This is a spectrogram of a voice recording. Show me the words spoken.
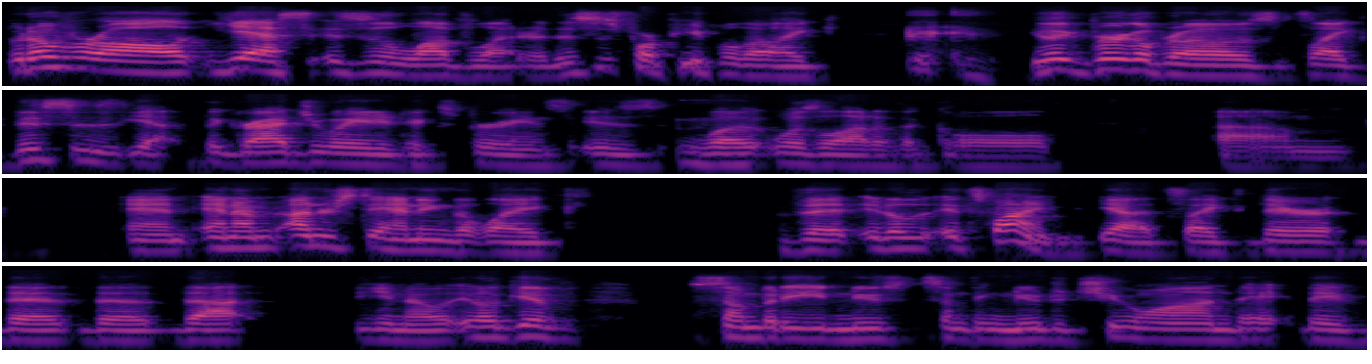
but overall, yes, this is a love letter. This is for people that like, you like Burgle Bros. It's like this is yeah, the graduated experience is mm-hmm. was, was a lot of the goal, um, and and I'm understanding that like that it'll it's fine. Yeah, it's like they're the the that you know it'll give somebody new something new to chew on. They they've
